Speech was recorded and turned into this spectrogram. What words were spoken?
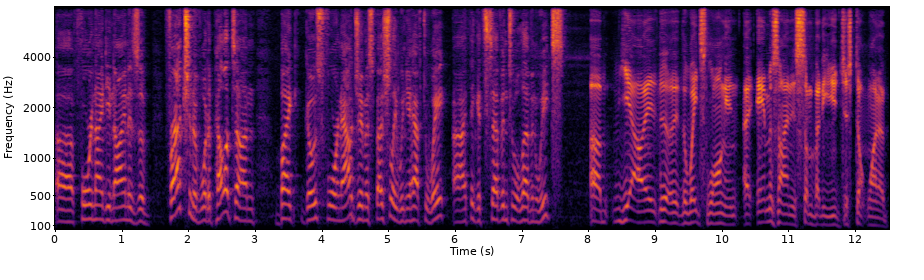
Uh, 499 is a fraction of what a Peloton bike goes for now, Jim, especially when you have to wait. Uh, I think it's seven to 11 weeks. Yeah, it- the, the wait's long, and uh, Amazon is somebody you just don't want to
